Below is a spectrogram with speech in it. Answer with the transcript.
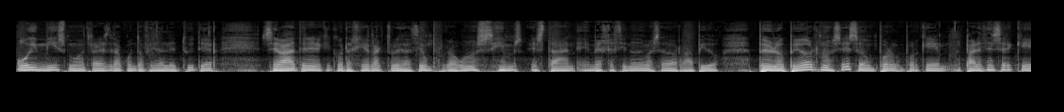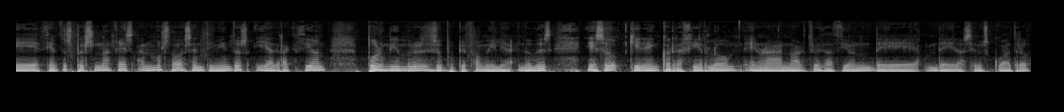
hoy mismo a través de la cuenta oficial de Twitter, se va a tener que corregir la actualización porque algunos Sims están envejeciendo demasiado rápido. Pero lo peor no es eso, porque parece ser que ciertos personajes han mostrado sentimientos y atracción por miembros de su propia familia. Entonces eso quieren corregirlo en una nueva actualización de, de los Sims 4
